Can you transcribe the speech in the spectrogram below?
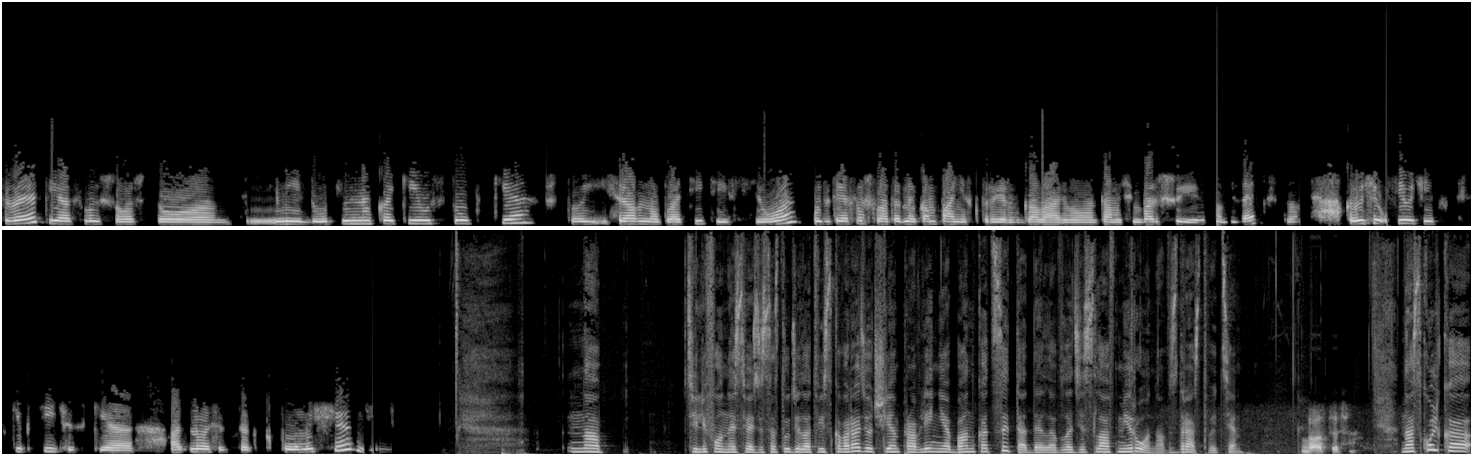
СВЭТ я слышала, что не идут на какие уступки что все равно платите и все. Вот это я слышала от одной компании, с которой я разговаривала, там очень большие обязательства. Короче, все очень скептически относятся к помощи. На телефонной связи со студией Латвийского радио член правления банка «Цитадела» Владислав Миронов. Здравствуйте. Здравствуйте. Насколько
